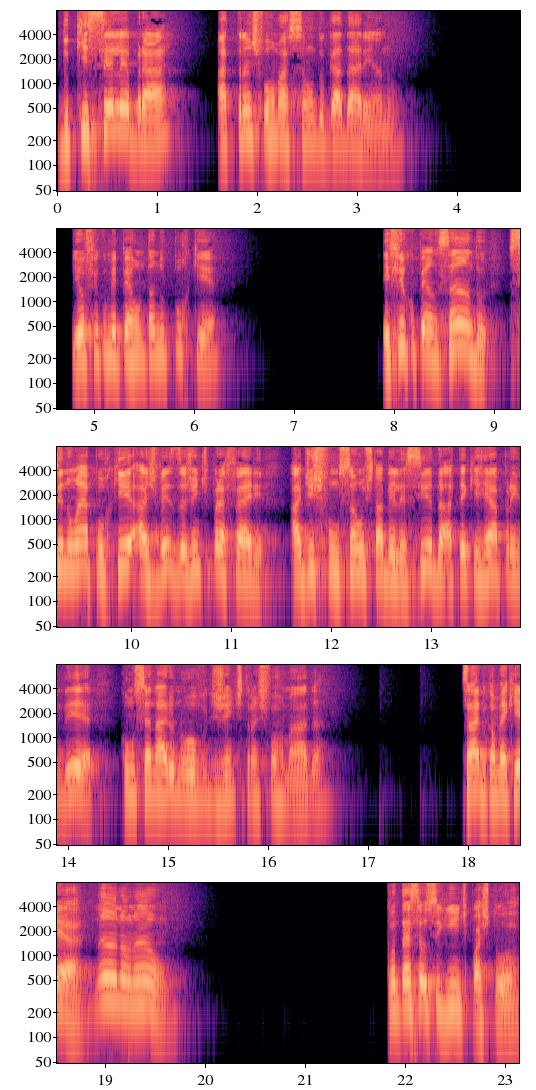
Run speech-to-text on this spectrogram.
do que celebrar a transformação do Gadareno. E eu fico me perguntando por quê. E fico pensando se não é porque às vezes a gente prefere a disfunção estabelecida a ter que reaprender com um cenário novo de gente transformada. Sabe como é que é? Não, não, não. Acontece é o seguinte, pastor.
